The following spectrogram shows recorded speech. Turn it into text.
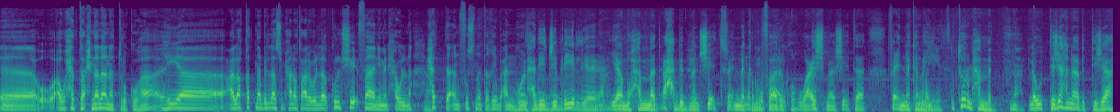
آه، أو حتى إحنا لا نتركها هي علاقتنا بالله سبحانه وتعالى ولا كل شيء فاني من حولنا نعم. حتى أنفسنا تغيب عنا هون حديث جبريل يا, نعم. يا محمد أحبب من شئت فإنك مفارقه وعش ما شئت فإنك ميت, ميت. دكتور محمد نعم. لو اتجهنا باتجاه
